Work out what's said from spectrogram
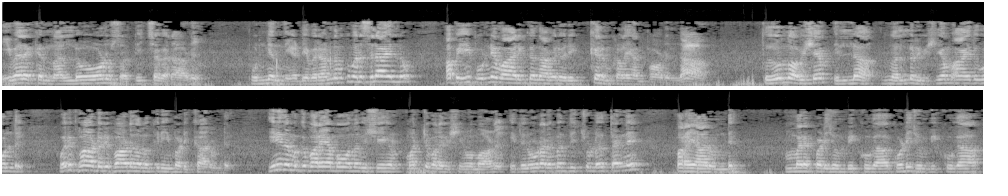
ഇവരൊക്കെ നല്ലോണം ശ്രദ്ധിച്ചവരാണ്. പുണ്യം നേടിയവരാണ്. നമുക്ക് മനസ്സിലായല്ലോ. അപ്പൊ ഈ പുണ്യമാർക്ക് നാം ഒരിക്കലും കളയാൻ പാടില്ല. തീർന്നു ആ വിഷയം? ഇല്ല. നല്ലൊരു വിഷയം ആയതുകൊണ്ട് ഒരുപാട് ഒരുപാട് നമുക്ക് ഇനിയും പഠിക്കാനുണ്ട്. ഇനി നമുക്ക് പറയാൻ പോകുന്ന വിഷയങ്ങൾ മറ്റു പല വിഷയങ്ങളുമാണ്. ഇതിനോടനുബന്ധിച്ചുള്ളത് തന്നെ പറയാനുണ്ട്. മരപ്പടി ചുംബിക്കുക കൊടി ചുംബിക്കുക.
